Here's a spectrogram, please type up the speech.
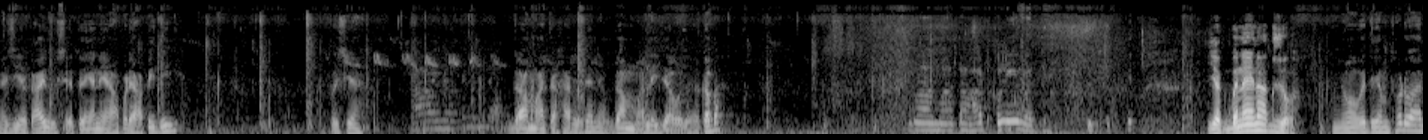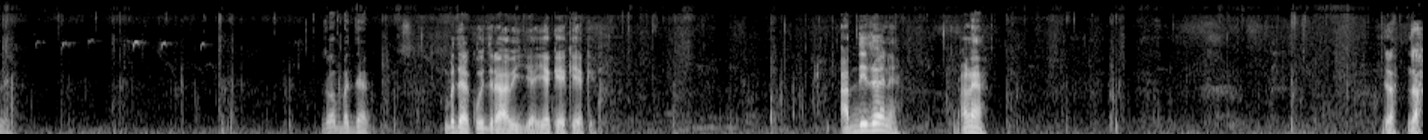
હજી એક આવ્યું છે, તો એને આપણે આપી દઈએ. પછી ગામમાં તો સારું છે ને ગામમાં લઈ જાવ તો કબા એક બનાવી નાખજો. નો વધે એમ થોડું હાલે. જો બધા બધા કુતરા આવી જાય એક એક એક એક. આપ દીધો ને અને જા જા.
